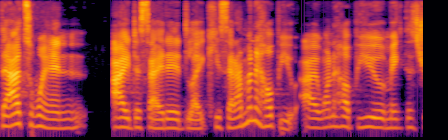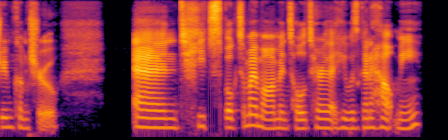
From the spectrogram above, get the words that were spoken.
That's when I decided, like, he said, I'm gonna help you. I wanna help you make this dream come true. And he spoke to my mom and told her that he was going to help me.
